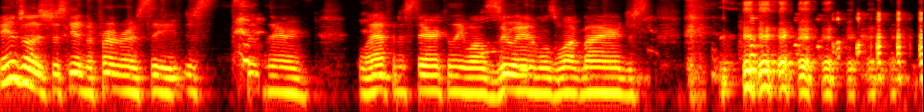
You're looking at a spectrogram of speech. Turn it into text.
Angela's just getting the front row seat, just sitting there laughing hysterically while zoo animals walk by her and just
